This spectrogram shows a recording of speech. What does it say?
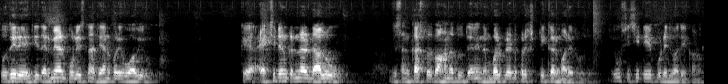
શોધી રહી હતી. દરમિયાન પોલીસના ધ્યાન પર એવું આવ્યું કે એક્સિડન્ટ કરનાર ડાલુ જે શંકાસ્પદ વાહન હતું તેની નંબર પ્લેટ પર સ્ટીકર મારેલું હતું. એવું સીસીટીવી ફૂટેજમાં દેખાણું.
